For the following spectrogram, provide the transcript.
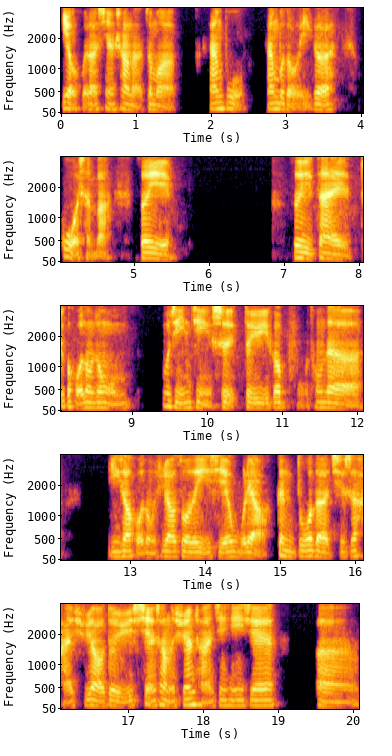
又回到线上的这么三步三步走的一个过程吧。所以，所以在这个活动中，我们不仅仅是对于一个普通的营销活动需要做的一些物料，更多的其实还需要对于线上的宣传进行一些呃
